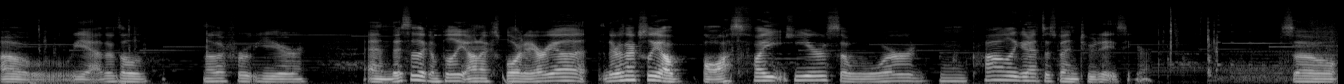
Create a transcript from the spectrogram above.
oh yeah, there's a, another fruit here. And this is a completely unexplored area. There's actually a boss fight here, so we're probably gonna have to spend two days here. So,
